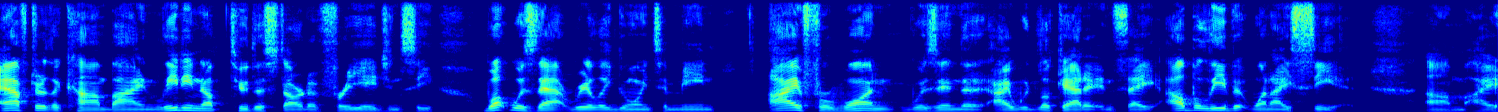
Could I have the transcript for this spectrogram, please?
after the combine, leading up to the start of free agency. What was that really going to mean? I, for one, was in the, I would look at it and say, I'll believe it when I see it. Um, I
